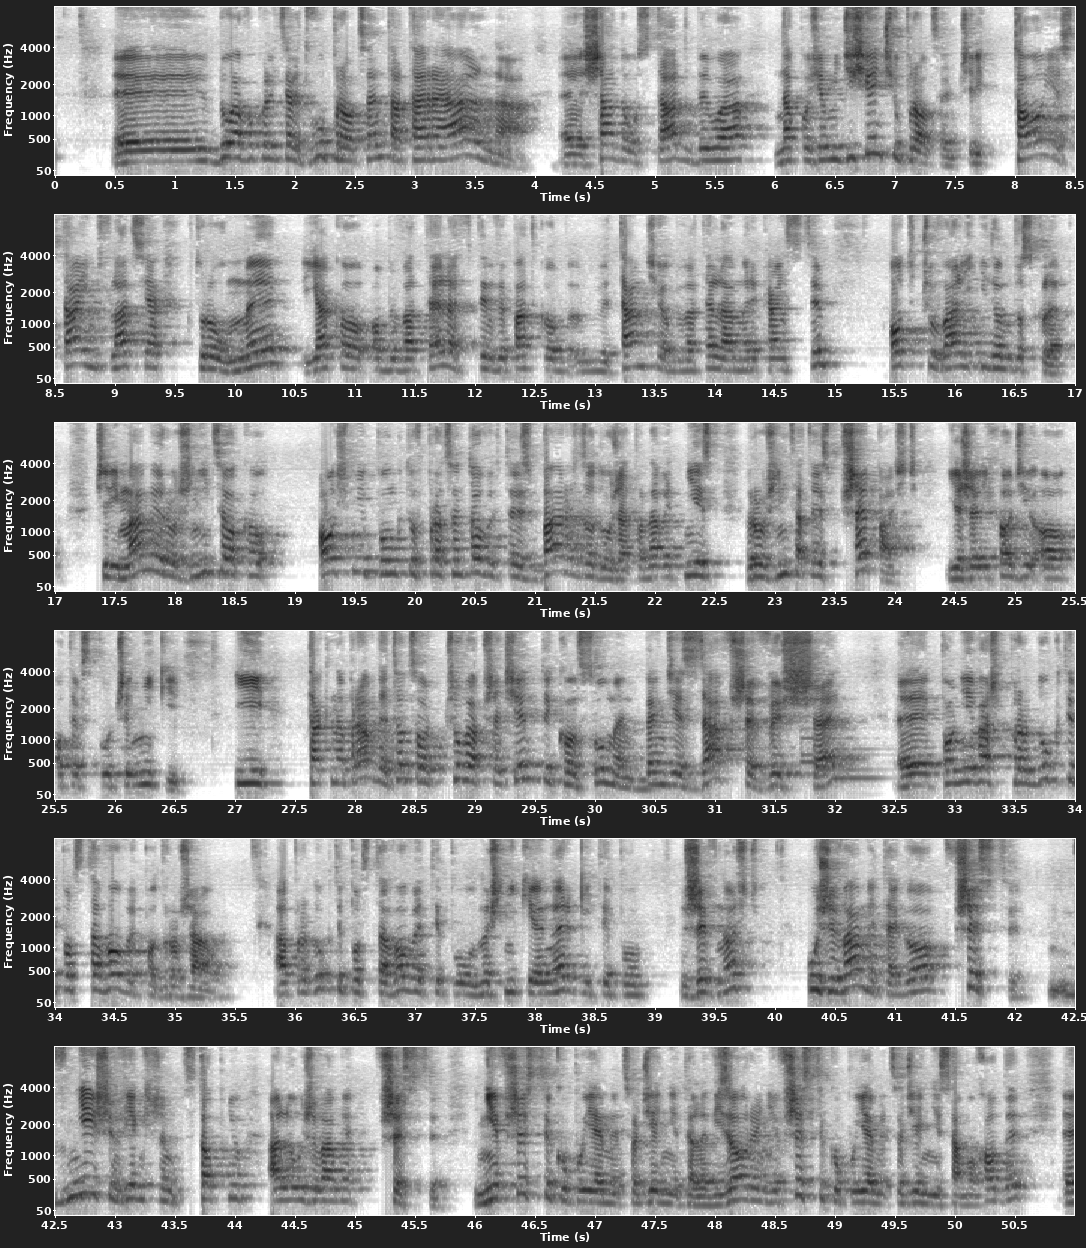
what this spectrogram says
była w okolicach 2%, a ta realna e, shadow stat była na poziomie 10%, czyli to jest ta inflacja, którą my jako obywatele, w tym wypadku tamci obywatele amerykańscy, odczuwali idąc do sklepu. Czyli mamy różnicę około 8 punktów procentowych, to jest bardzo duża, to nawet nie jest różnica, to jest przepaść, jeżeli chodzi o, o te współczynniki. I tak naprawdę to, co odczuwa przeciętny konsument, będzie zawsze wyższe, e, ponieważ produkty podstawowe podrożały. A produkty podstawowe typu nośniki energii, typu żywność, używamy tego wszyscy. W mniejszym, większym stopniu, ale używamy wszyscy. Nie wszyscy kupujemy codziennie telewizory, nie wszyscy kupujemy codziennie samochody, e,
